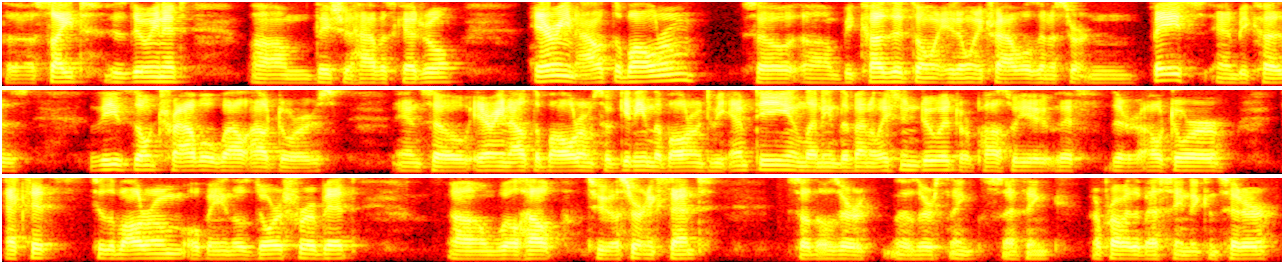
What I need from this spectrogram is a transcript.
the site is doing it, um, they should have a schedule. Airing out the ballroom. So um, because it's only it only travels in a certain base, and because these don't travel well outdoors, and so airing out the ballroom, so getting the ballroom to be empty and letting the ventilation do it, or possibly if there are outdoor exits to the ballroom, opening those doors for a bit um, will help to a certain extent. So those are those are things I think are probably the best thing to consider.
